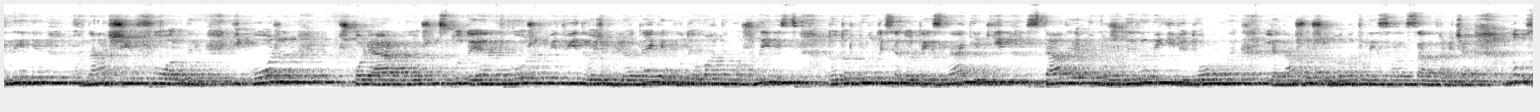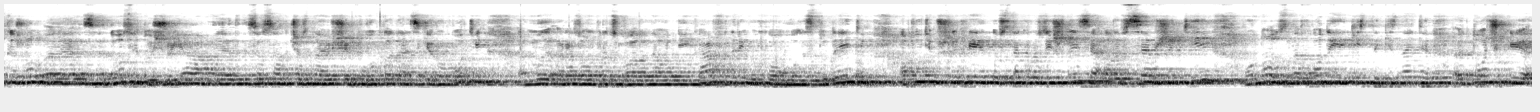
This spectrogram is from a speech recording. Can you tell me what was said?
все в житті воно знаходить якісь такі, знаєте, е, точки е,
